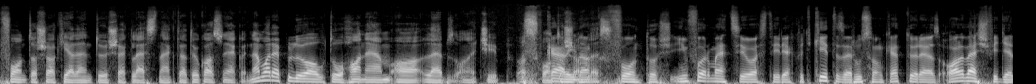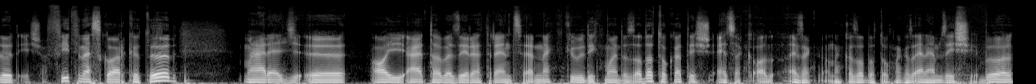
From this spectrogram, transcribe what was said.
fontosak, jelentősek lesznek. Tehát ők azt mondják, hogy nem a repülőautó, hanem a Labs on a chip. Az fontosabb lesz. fontos információ, azt írják, hogy 2022-re az alvásfigyelőd és a fitness karkötőd már egy ö, AI által vezérelt rendszernek küldik majd az adatokat, és ezek a, ezeknek az adatoknak az elemzéséből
